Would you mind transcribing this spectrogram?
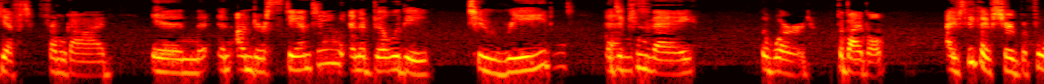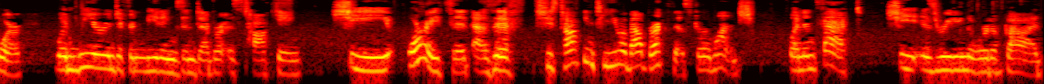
gift from God in an understanding and ability to read and, and to convey the word, the Bible. I think I've shared before, when we are in different meetings and Deborah is talking, she orates it as if she's talking to you about breakfast or lunch, when in fact, she is reading the Word of God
